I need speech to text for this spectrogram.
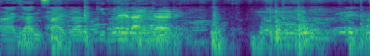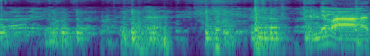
राजांचा गड किल्ले रायगड. धन्यवाद.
